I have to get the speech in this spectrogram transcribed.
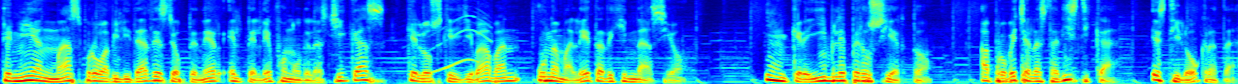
tenían más probabilidades de obtener el teléfono de las chicas que los que llevaban una maleta de gimnasio. Increíble pero cierto. Aprovecha la estadística. Estilócrata.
